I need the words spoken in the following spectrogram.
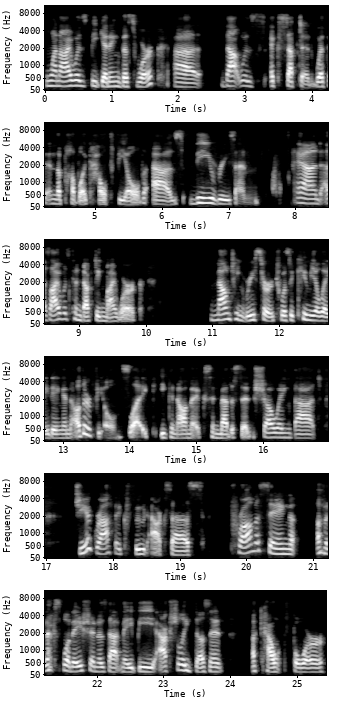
when I was beginning this work, uh, that was accepted within the public health field as the reason. And as I was conducting my work, mounting research was accumulating in other fields like economics and medicine, showing that geographic food access, promising of an explanation as that may be, actually doesn't account for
